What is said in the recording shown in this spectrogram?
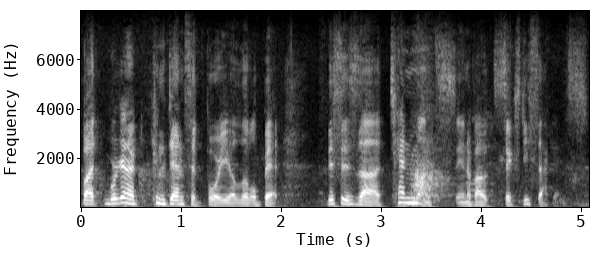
but we're going to condense it for you a little bit. This is uh, 10 months in about 60 seconds.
